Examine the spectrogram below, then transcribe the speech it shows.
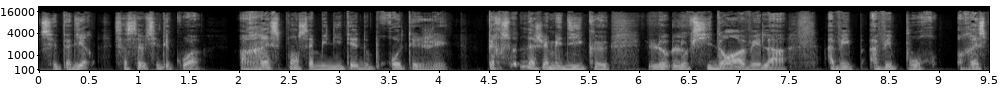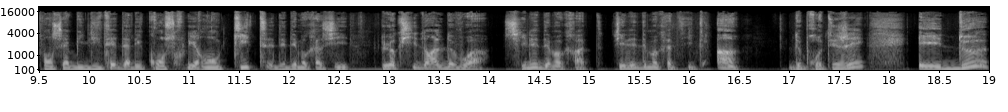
c'est-à-dire, ça c'était quoi? Responsabilité de protéger. Personne n'a jamais dit que l'Occident avait, la, avait, avait pour responsabilité d'aller construire en kit des démocraties. L'Occident a le devoir, s'il est démocrate, s'il est démocratique, un, de protéger, et deux,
